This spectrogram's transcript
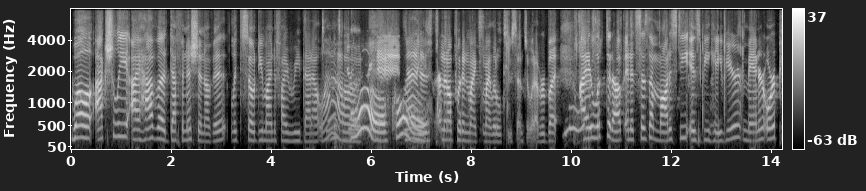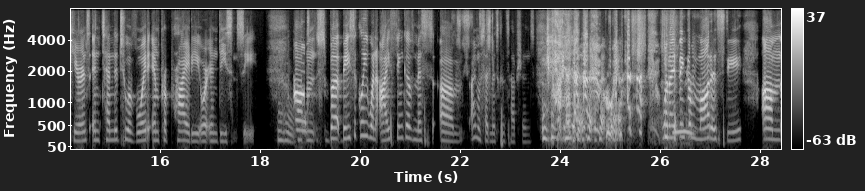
Well, actually, I have a definition of it. Like, so do you mind if I read that out loud? oh of course Yes. And then I'll put in my my little two cents or whatever. But I looked it up and it says that modesty is behavior, manner, or appearance intended to avoid impropriety or indecency. Mhm. Um, but basically, when I think of mis, um, I almost said misconceptions. when I think of modesty, um,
